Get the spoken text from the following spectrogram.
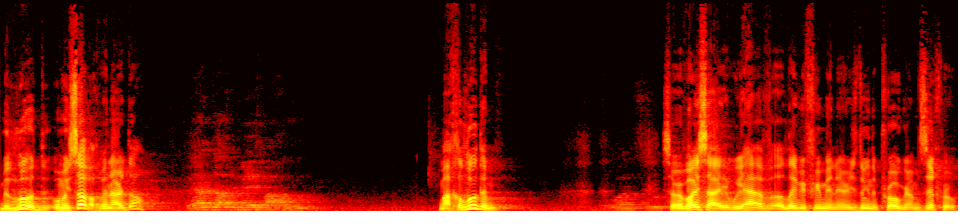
Milud u'Meisavach Ben Arda. Machaludim. So Rabbi Isai, we have a Levi Freeman here. He's doing the program Zichru.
